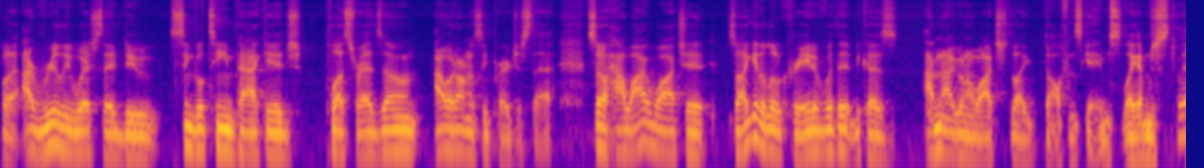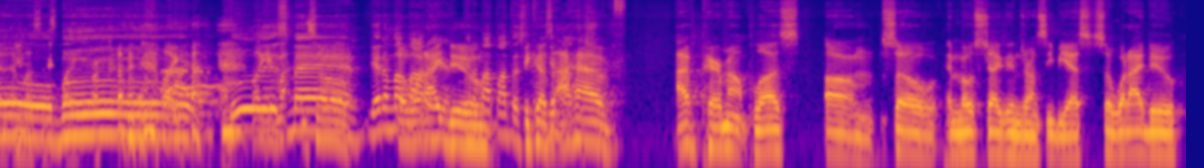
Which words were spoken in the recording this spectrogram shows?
But I really wish they'd do single team package plus red zone. I would honestly purchase that. So how I watch it, so I get a little creative with it because I'm not going to watch like Dolphins games. Like I'm just oh, unless it's boo, like, like, boo like this I, man. So, Get him up so out what I do because I have I have Paramount Plus. Um, so and most Jag games are on CBS. So what I do,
